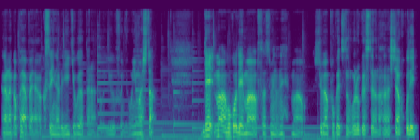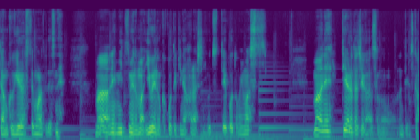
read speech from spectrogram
なかなかパヤパヤが癖になるいい曲だったなというふうに思いました。で、まあ、ここで、まあ、二つ目のね、まあ、シュガーポケッツのオルケストラの話は、ここで一旦区切らせてもらってですね、まあね、三つ目の、まあ、ゆえの過去的な話に移っていこうと思います。まあね、ティアラたちが、その、なんていうんですか、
